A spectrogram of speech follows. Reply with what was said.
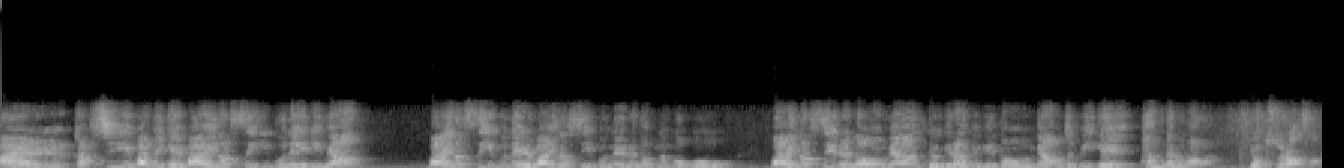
R 값이 만약에 마이너스 2분의 1이면 마이너스 2분의 1 마이너스 2분의 1을 넣는 거고 마이너스 1을 넣으면 여기랑 여기 넣으면 어차피 이게 반대로 나와. 역수라서.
